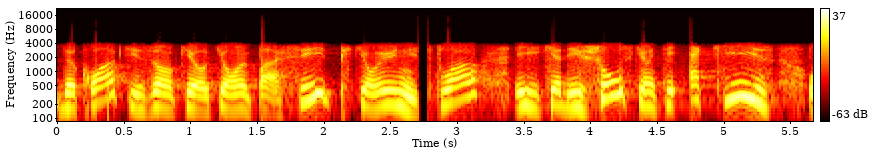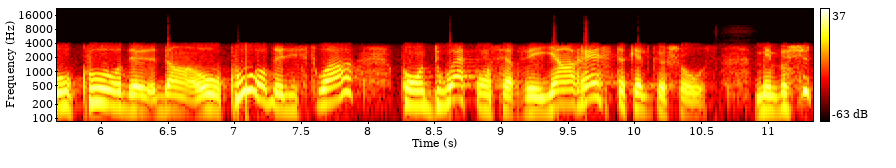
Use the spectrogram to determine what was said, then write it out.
de croire qu'ils ont, qu'ils ont un passé, puis qu'ils ont eu une histoire, et qu'il y a des choses qui ont été acquises au cours de, au cours de l'histoire qu'on doit conserver. Il en reste quelque chose. Mais Monsieur,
